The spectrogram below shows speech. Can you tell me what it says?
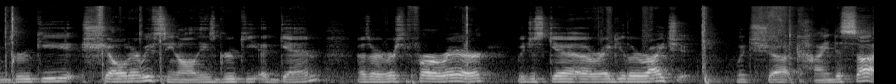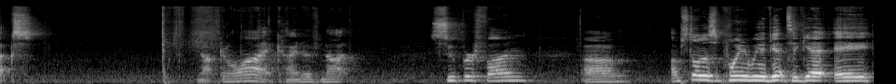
Grookey, Shellder. We've seen all these. Grookey again. As our reverse for a rare, we just get a regular Raichu, which uh, kind of sucks. Not gonna lie, kind of not super fun. Um, I'm still disappointed we have yet to get a,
